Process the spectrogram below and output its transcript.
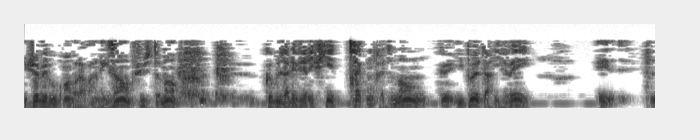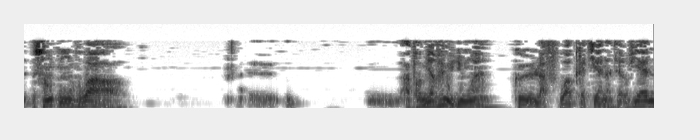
je vais vous prendre alors un exemple justement euh, que vous allez vérifier très concrètement qu'il peut arriver, et sans qu'on voit à première vue du moins, que la foi chrétienne intervienne,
